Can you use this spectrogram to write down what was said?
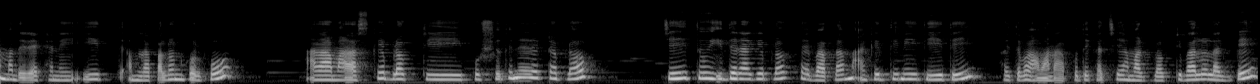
আমাদের এখানে ঈদ আমরা পালন করব। আর আমার আজকে ব্লগটি পরশু দিনের একটা ব্লগ। যেহেতু ঈদের আগে ব্লগ, তাই ভাবলাম আগের দিনেই দিয়ে দিই। হয়তো বা আমার আপুদের কাছে আমার ব্লগটি ভালো লাগবে।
